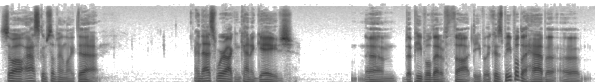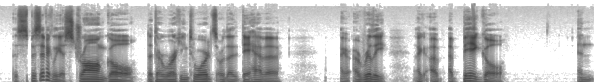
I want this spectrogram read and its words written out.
so I'll ask them something like that, and that's where I can kind of gauge um, the people that have thought deeply, because people that have a, a specifically a strong goal that they're working towards, or that they have a a, a really like a, a big goal and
